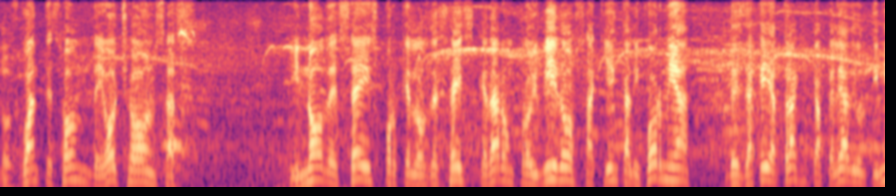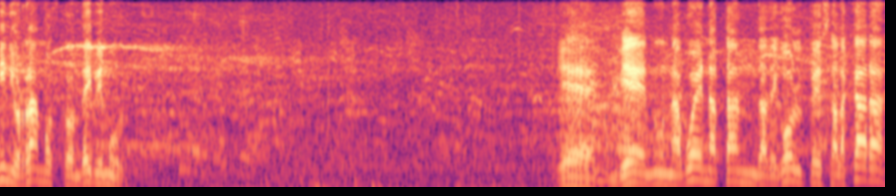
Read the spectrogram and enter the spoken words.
Los guantes son de 8 onzas y no de seis porque los de seis quedaron prohibidos aquí en California desde aquella trágica pelea de Ultiminio Ramos con David Moore. Bien, bien, una buena tanda de golpes a la cara,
